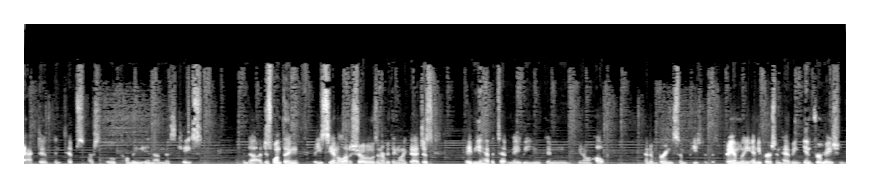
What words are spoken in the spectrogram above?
active and tips are still coming in on this case. And uh, just one thing that you see on a lot of shows and everything like that, just maybe you have a tip, maybe you can, you know, help kind of bring some peace to this family. Any person having information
